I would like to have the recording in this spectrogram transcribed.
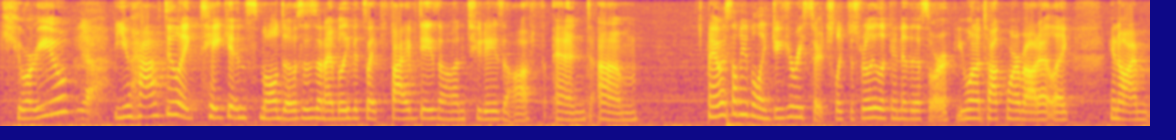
cure you Yeah. you have to like take it in small doses and i believe it's like five days on two days off and um I always tell people like do your research, like just really look into this, or if you want to talk more about it, like you know, I'm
